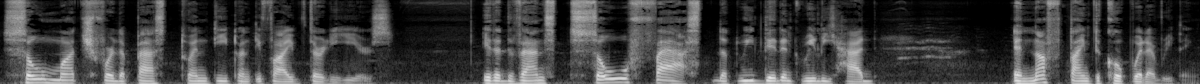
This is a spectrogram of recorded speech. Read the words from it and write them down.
so much for the past 20, 25, 30 years. It advanced so fast that we didn't really had enough time to cope with everything.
